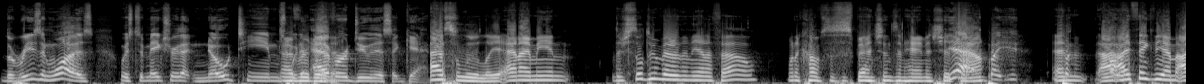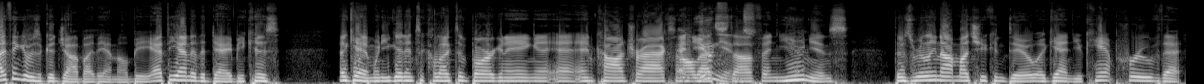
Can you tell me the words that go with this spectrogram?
The reason was was to make sure that no teams Ever would ever it. do this again. Absolutely. And I mean, they're still doing better than the NFL when it comes to suspensions and handing shit yeah, down. but you, And But- I, I oh. think the I think it was a good job by the MLB at the end of the day because again, when you get into collective bargaining and, and contracts and, And all that stuff and unions, there's really not much you can do. Again, you can't prove that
